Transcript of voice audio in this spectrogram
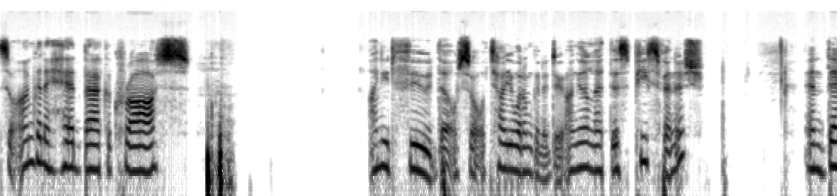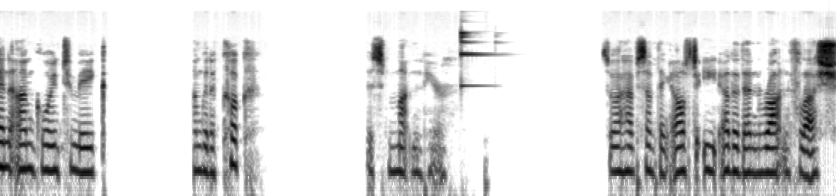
So I'm gonna head back across. I need food though, so I'll tell you what I'm gonna do. I'm gonna let this piece finish. And then I'm going to make I'm going to cook this mutton here. So I have something else to eat other than rotten flesh.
